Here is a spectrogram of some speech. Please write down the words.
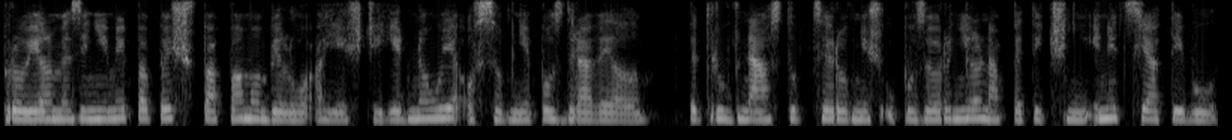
projel mezi nimi papež v papamobilu a ještě jednou je osobně pozdravil. Petrův nástupce rovněž upozornil na petiční iniciativu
